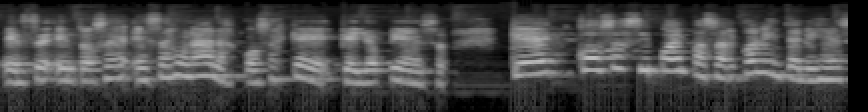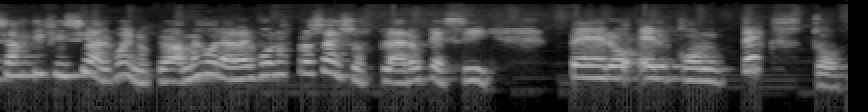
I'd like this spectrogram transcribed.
Ese, entonces, esa es una de las cosas que, que, yo pienso. ¿Qué cosas sí pueden pasar con la inteligencia artificial? Bueno, que va a mejorar algunos procesos, claro que sí, pero el contexto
